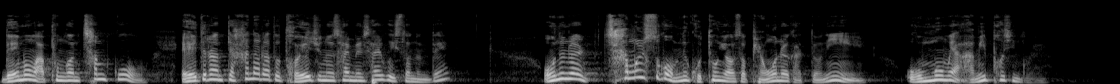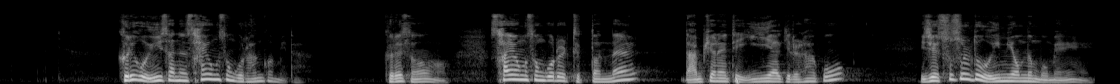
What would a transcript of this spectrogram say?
내 몸 아픈 건 참고 애들한테 하나라도 더 해주는 삶을 살고 있었는데 어느 날 참을 수가 없는 고통이 와서 병원을 갔더니 온몸에 암이 퍼진 거예요. 그리고 의사는 사형 선고를 한 겁니다. 그래서 사형 선고를 듣던 날 남편한테 이 이야기를 하고 이제 수술도 의미 없는 몸에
